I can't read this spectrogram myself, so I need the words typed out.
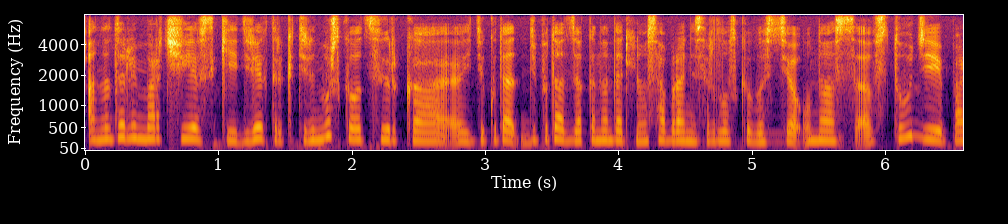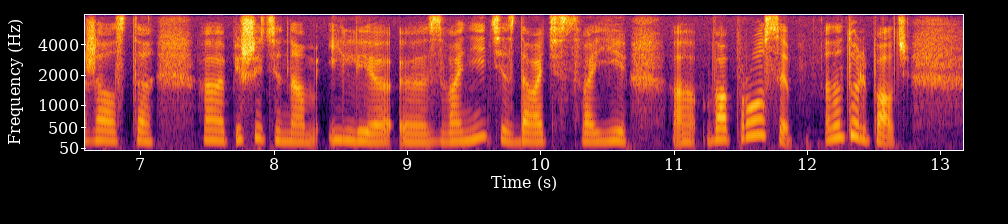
Анатолий Марчевский, директор Екатеринбургского цирка, депутат, депутат Законодательного собрания Свердловской области у нас в студии. Пожалуйста, э, пишите нам или э, звоните, задавайте свои вопросы. Анатолий Павлович, а,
